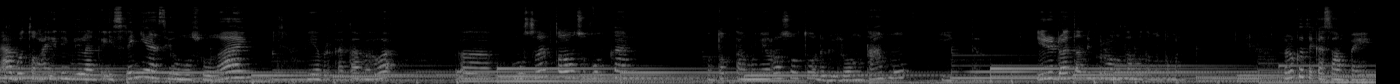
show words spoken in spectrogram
nah Abu Tulha ini bilang ke istrinya si Ummu Sulaim. Dia berkata bahwa e, Muslim tolong suguhkan untuk tamunya Rasul tuh udah di ruang tamu. Gitu. Jadi datang di ruang tamu teman-teman. Lalu ketika sampai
